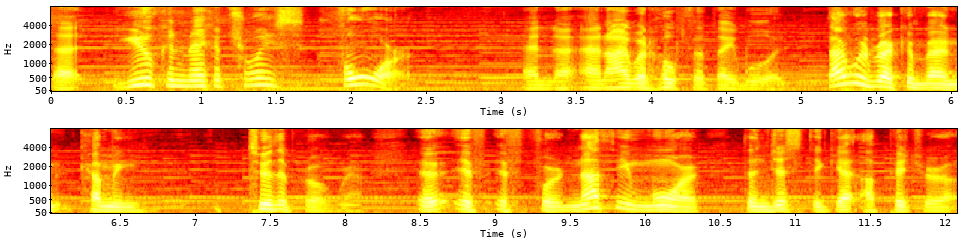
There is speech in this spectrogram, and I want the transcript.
that you can make a choice for. And, uh, and I would hope that they would. I would recommend coming to the program, if, if for nothing more than just to get a picture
